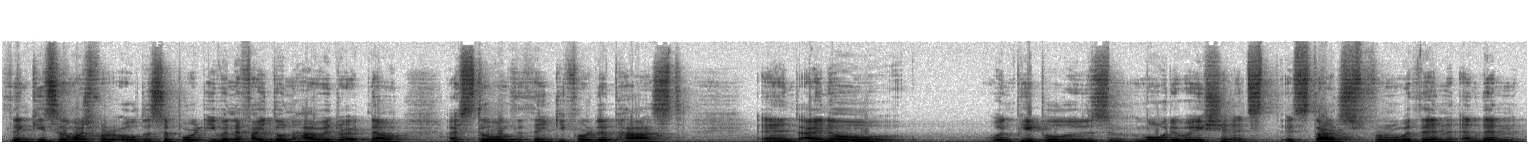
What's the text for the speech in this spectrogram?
thank you so much for all the support. Even if I don't have it right now, I still want to thank you for the past. And I know when people lose motivation, it's it starts from within, and then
